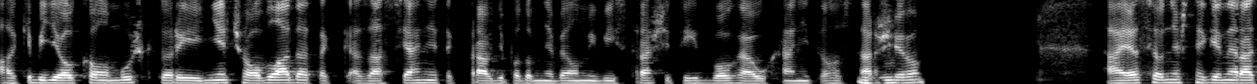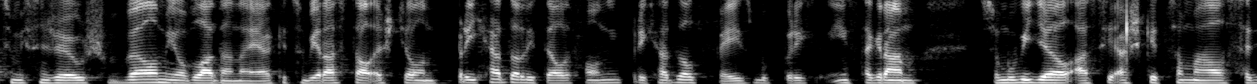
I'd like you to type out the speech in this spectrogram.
ale keby ide okolo muž, ktorý niečo ovláda tak a zasiahne, tak pravdepodobne veľmi vystraší tých dvoch a uchráni toho mhm. staršieho. Mm-hmm. A ja si od dnešnej generácie myslím, že je už veľmi ovládané. Ja keď som vyrastal, ešte len prichádzali telefóny, prichádzal Facebook, Instagram, som uvidel asi až keď som mal 17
